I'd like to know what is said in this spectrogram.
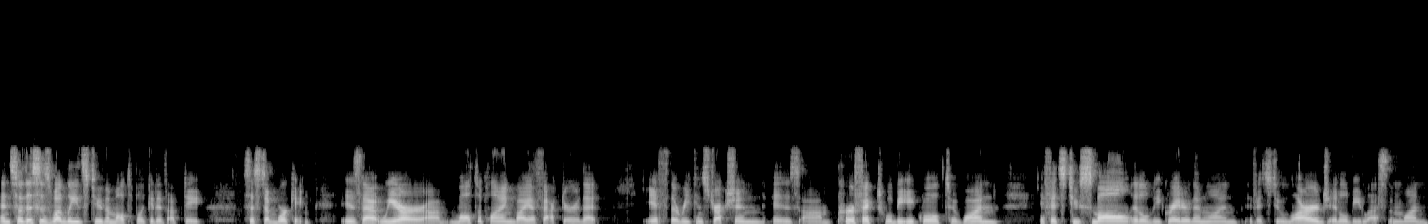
And so this is what leads to the multiplicative update system working, is that we are um, multiplying by a factor that if the reconstruction is um, perfect, will be equal to one. If it's too small, it'll be greater than one. If it's too large, it'll be less than one.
